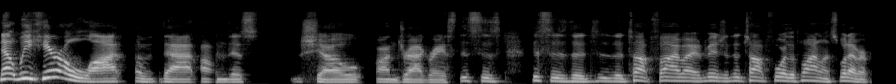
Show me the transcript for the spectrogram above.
Now, we hear a lot of that on this show on Drag Race. This is this is the the top five I envision, the top four, the finalists, whatever.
